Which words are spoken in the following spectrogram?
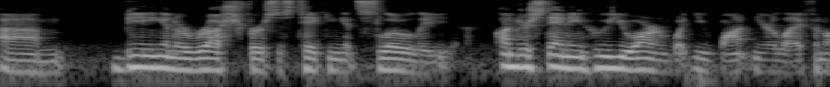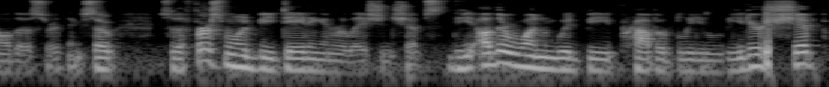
um, being in a rush versus taking it slowly understanding who you are and what you want in your life and all those sort of things. So so the first one would be dating and relationships. The other one would be probably leadership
